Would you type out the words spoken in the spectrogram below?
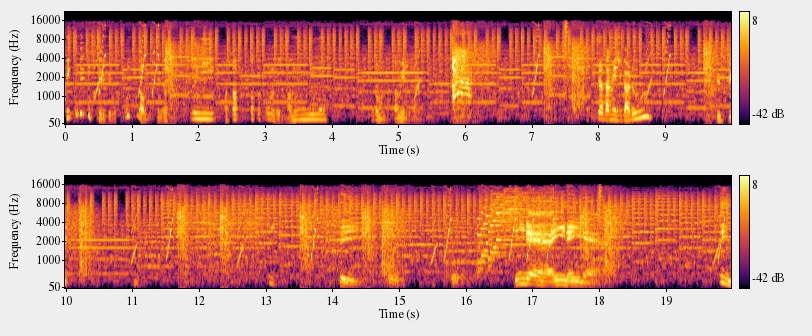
敵出てきてるけど、こいつらは別にだって普通に当たったところで何にも、子供のダメージないのね。ちはダメージがある。いい。いいねいいねいいねいい。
